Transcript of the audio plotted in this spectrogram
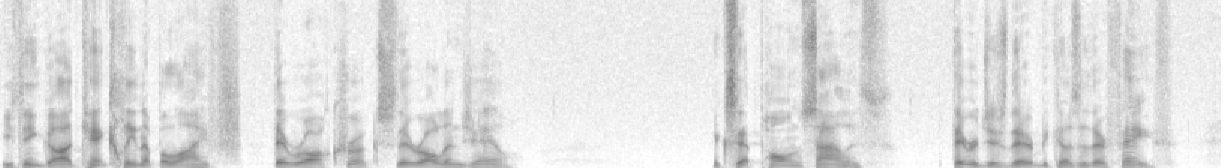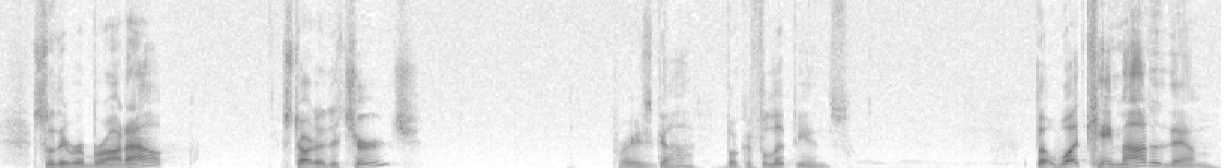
You think God can't clean up a life? They were all crooks, they were all in jail. Except Paul and Silas. They were just there because of their faith. So they were brought out, started a church, Praise God. Book of Philippians. But what came out of them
